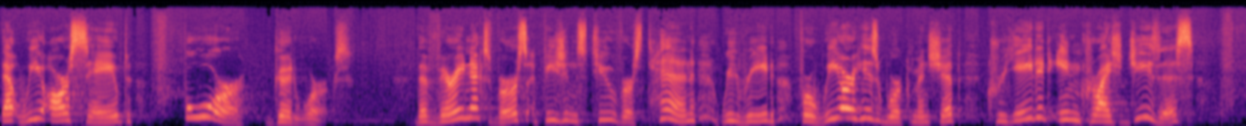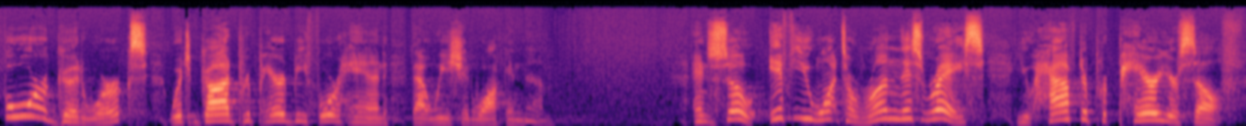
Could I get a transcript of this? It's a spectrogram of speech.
that we are saved for good works. The very next verse, Ephesians 2, verse 10, we read, For we are his workmanship, created in Christ Jesus for good works, which God prepared beforehand that we should walk in them. And so, if you want to run this race, you have to prepare yourself.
